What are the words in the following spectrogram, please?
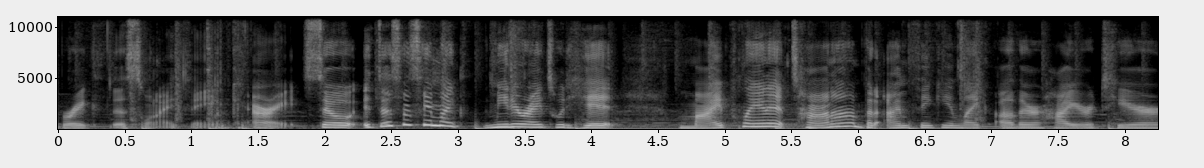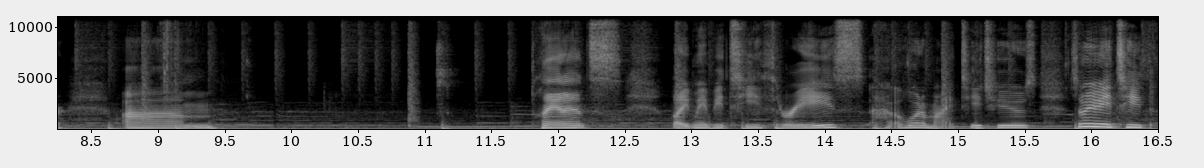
break this one, I think. All right, so it doesn't seem like meteorites would hit my planet Tana, but I'm thinking like other higher tier um, planets, like maybe T3s. What am I? T2s? So maybe T4,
